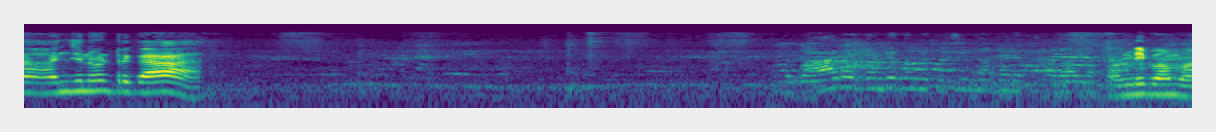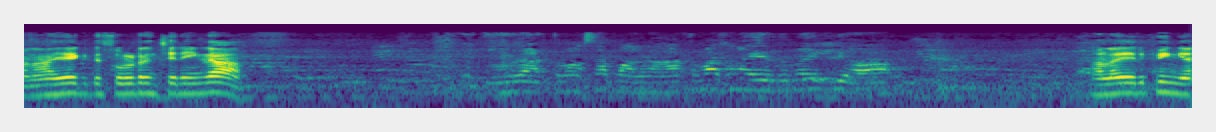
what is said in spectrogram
நான் அஞ்சு நோட் இருக்கா? கண்டிப்பாம்மா நான் ஏன் கிட்ட சொல்றேன் சரிங்களா? நல்லா இருப்பீங்க?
